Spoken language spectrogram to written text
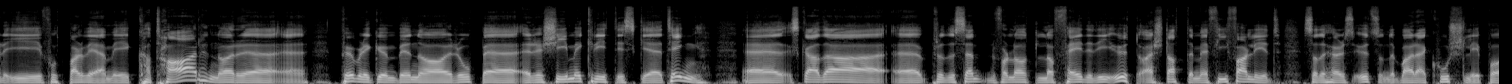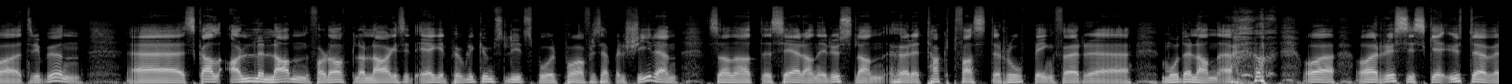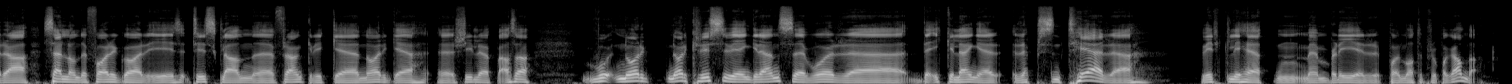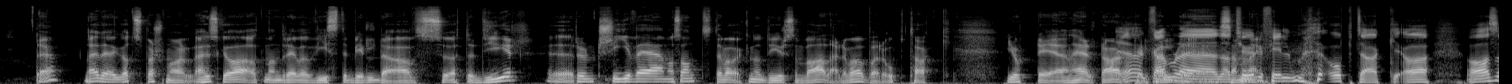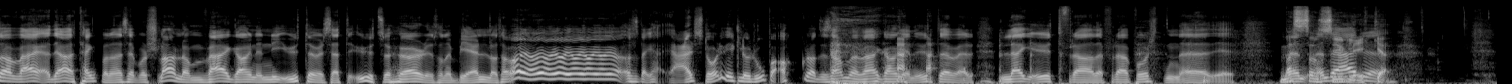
i fotball-VM i Qatar, når uh, publikum begynner å rope regimekritiske ting. Uh, skal da uh, produsenten få lov til å fade de ut og erstatte med Fifa-lyd, så det høres ut som det bare er koselig på tribunen? Eh, skal alle land få lov til å lage sitt eget publikumslydspor på f.eks. skirenn, sånn at seerne i Russland hører taktfast roping for eh, moderlandet, og, og, russiske utøvere, selv om det foregår i Tyskland, eh, Frankrike, Norge, eh, skiløpet Altså hvor, når, når, krysser vi en grense hvor uh, det ikke lenger representerer virkeligheten, men blir på en måte propaganda? Det Nei, det er et godt spørsmål. Jeg husker også at man drev og viste bilder av søte dyr eh, rundt ski-VM og sånt. Det var jo ikke noe dyr som var der, det var bare opptak gjort i en helt annen ja, Gamle naturfilmopptak. Og, og også, det har jeg tenkt på når jeg ser på slalåm. Hver gang en ny utøver setter ut, så hører du sånne bjeller og sånn oi, oi, oi, oi, oi. Og så tenker jeg, her står de virkelig og roper akkurat det samme hver gang en utøver legger ut fra, fra porten. Eh, men, Mest sannsynlig ikke.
